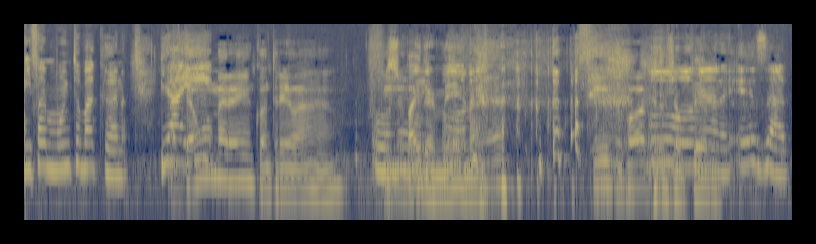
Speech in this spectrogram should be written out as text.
e foi muito bacana. E Até aí... um Homem-Aranha encontrei lá, né? O Fiz o Spider-Man, né? Fiz do Robin. O Homem-Aranha, Exato.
